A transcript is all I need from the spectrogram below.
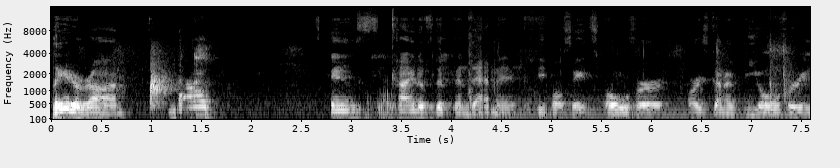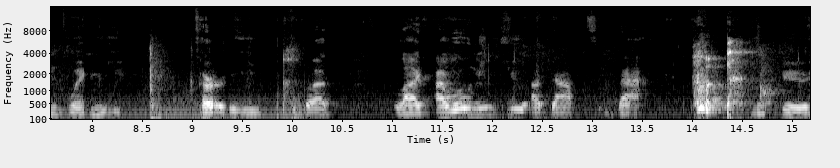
later on, now since kind of the pandemic, people say it's over or it's gonna be over in 2030, but like I will need to adapt back uh, into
